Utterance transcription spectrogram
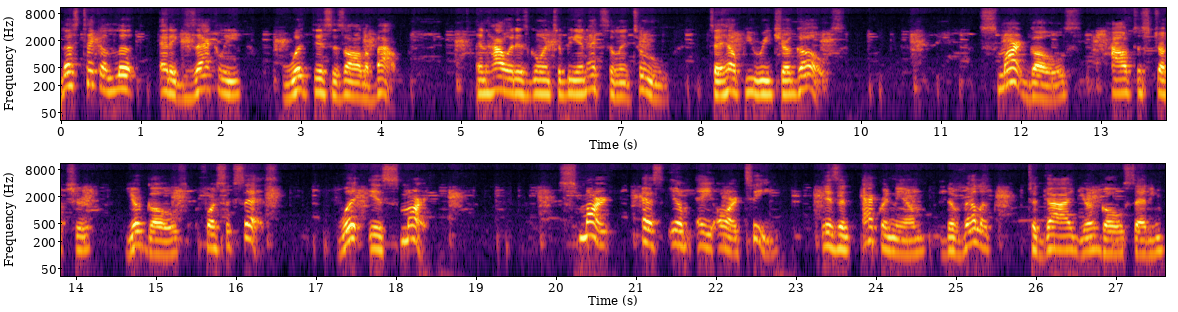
Let's take a look at exactly what this is all about and how it is going to be an excellent tool to help you reach your goals. SMART goals, how to structure your goals for success. What is SMART? SMART, S M A R T, is an acronym developed to guide your goal setting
